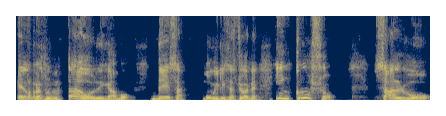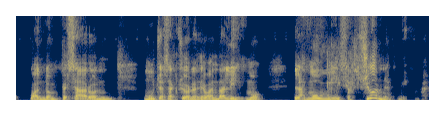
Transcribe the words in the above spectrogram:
el resultado, digamos, de esas movilizaciones. Incluso, salvo cuando empezaron muchas acciones de vandalismo, las movilizaciones mismas,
